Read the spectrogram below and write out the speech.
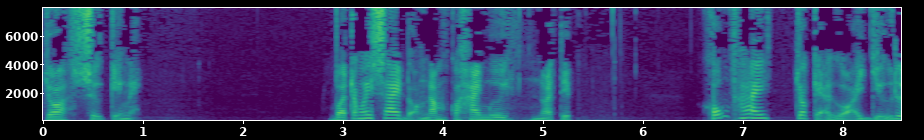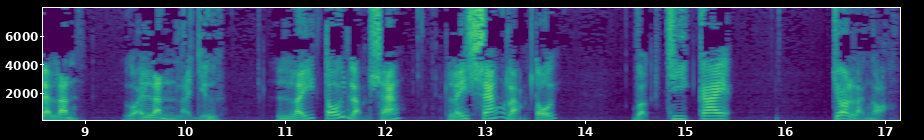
cho sự kiện này. Và trong ấy sai đoạn 5 có 20 nói tiếp. Khốn thai cho kẻ gọi dữ là lành, gọi lành là dữ, lấy tối làm sáng, lấy sáng làm tối, vật chi cay cho là ngọt,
